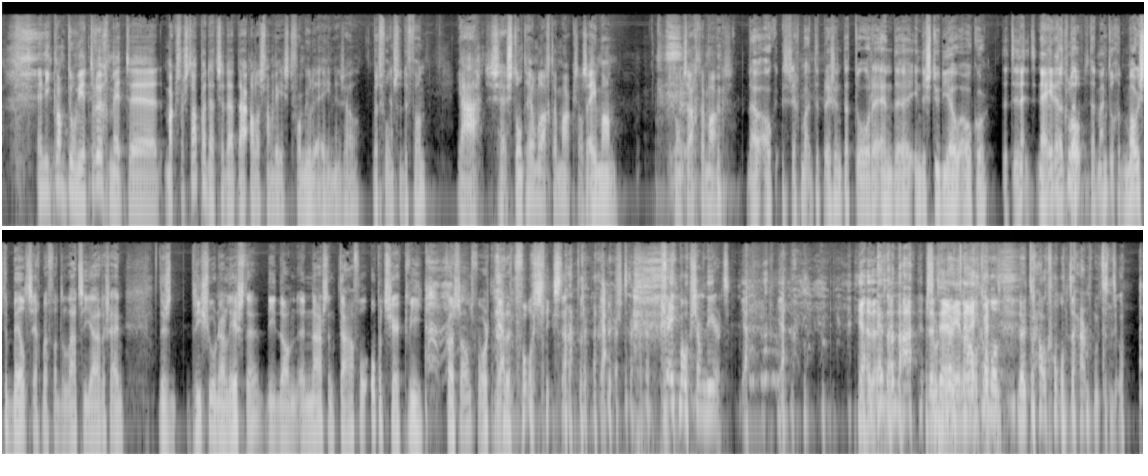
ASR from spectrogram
En die kwam toen weer terug met eh, Max Verstappen... dat ze dat, daar alles van wist, Formule 1 en zo. Wat vond ze ervan? Ja, ze stond helemaal achter Max, als één man. Stond ze achter Max. Nou, ook zeg maar de presentatoren en de, in de studio ook hoor. Dat, Nee, nee, dat klopt. Dat, Maar- moet toch het mooiste beeld zeg maar, van de laatste jaren zijn. Dus drie journalisten die dan eh, naast een tafel op het circuit van Zandvoort naar het volkslied staan Ja. Geëmotioneerd. Ja, ja. ja dat, En daarna een soort comment- neutraal commentaar moeten doen.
